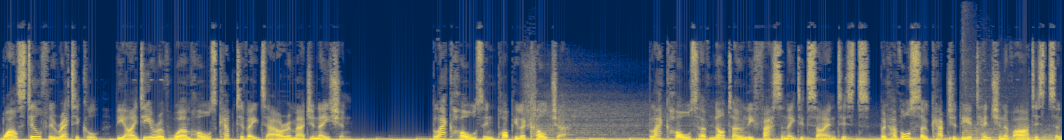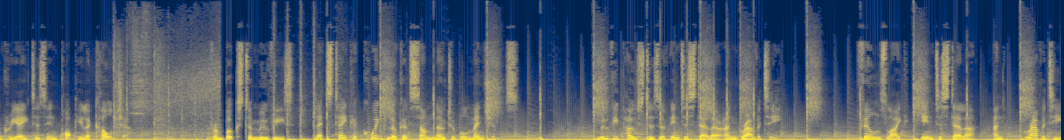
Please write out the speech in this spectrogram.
While still theoretical, the idea of wormholes captivates our imagination. Black holes in popular culture. Black holes have not only fascinated scientists, but have also captured the attention of artists and creators in popular culture. From books to movies, let's take a quick look at some notable mentions. Movie posters of Interstellar and Gravity. Films like Interstellar and Gravity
